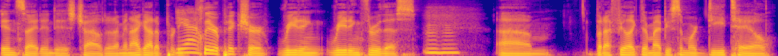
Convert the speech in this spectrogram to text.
insight into his childhood. I mean, I got a pretty Yeah. clear picture reading reading through this, hmm um, but I feel like there might be some more detail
